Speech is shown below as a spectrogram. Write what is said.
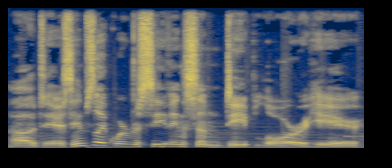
Oh dear, seems like we're receiving some deep lore here.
